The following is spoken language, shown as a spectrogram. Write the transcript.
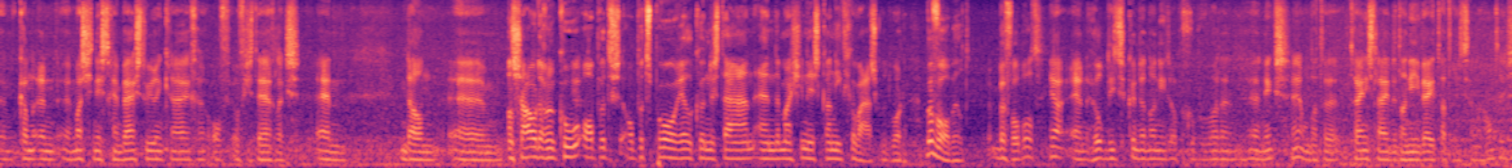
um, kan een, een machinist geen bijsturing krijgen of, of iets dergelijks. En dan... Um... Dan zou er een koe op het, op het spoorrail kunnen staan en de machinist kan niet gewaarschuwd worden. Bijvoorbeeld. Bijvoorbeeld, ja. En hulpdiensten kunnen dan niet opgeroepen worden, eh, niks. Hè, omdat de trainingsleider dan niet weet dat er iets aan de hand is.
